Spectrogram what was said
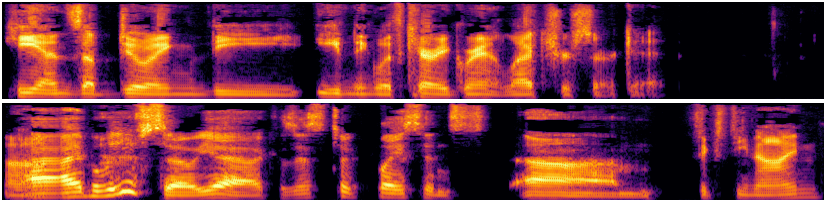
he ends up doing the evening with Cary Grant lecture circuit. Uh, I believe so, yeah, because this took place in um, 69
